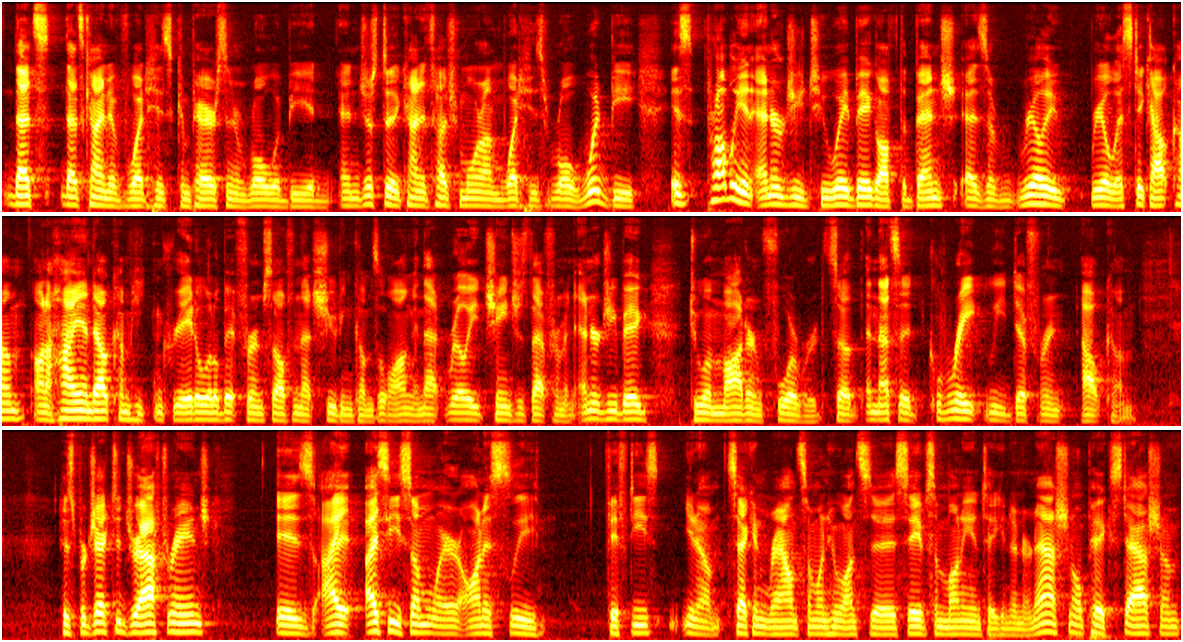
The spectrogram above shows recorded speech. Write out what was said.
that's that's kind of what his comparison and role would be. And, and just to kind of touch more on what his role would be is probably an energy two-way big off the bench as a really realistic outcome. On a high-end outcome he can create a little bit for himself and that shooting comes along and that really changes that from an energy big to a modern forward. So and that's a greatly different outcome. His projected draft range is i i see somewhere honestly 50s you know second round someone who wants to save some money and take an international pick stash him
